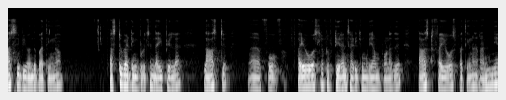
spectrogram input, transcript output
ஆர்சிபி வந்து பார்த்திங்கன்னா ஃபஸ்ட்டு பேட்டிங் பிடிச்சி இந்த ஐபிஎல்லில் லாஸ்ட்டு ஃபோ ஃபைவ் ஓவர்ஸில் ஃபிஃப்டி ரன்ஸ் அடிக்க முடியாமல் போனது. லாஸ்ட் ஃபைவ் ஓவர்ஸ் பார்த்திங்கன்னா ரன்னே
